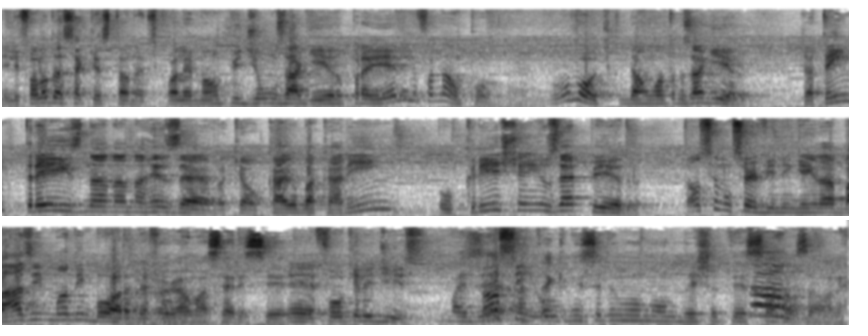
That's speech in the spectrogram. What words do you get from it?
ele falou dessa questão, né? que o alemão pediu um zagueiro para ele. Ele falou: não, pô, não vou te dar um outro zagueiro. Já tem três na, na, na reserva, que é o Caio Bacarim, o Christian e o Zé Pedro. Então, se não servir ninguém da base, manda embora. Vai né? jogar foi, uma Série C. É, foi o que ele disse. Mas então, é, assim, até que nisso ele não, não deixa ter não, essa razão, né?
